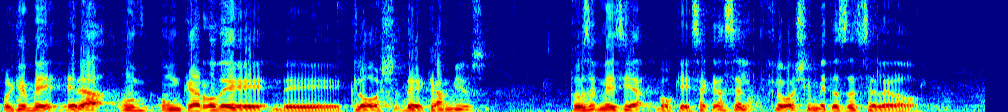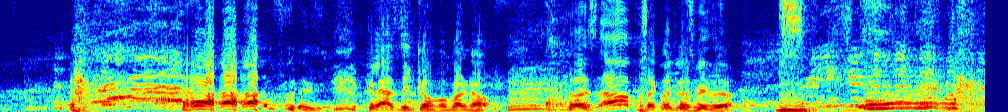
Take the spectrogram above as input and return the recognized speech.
Porque me, era un, un carro de, de clutch, de cambios. Entonces me decía, ok, sacas el clutch y metes el acelerador. Clásico, ¿a poco no? Entonces, ah, pues saco el clutch y meto-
